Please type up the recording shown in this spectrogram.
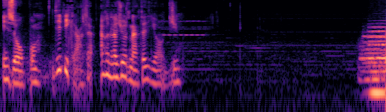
Esopo dedicata alla giornata di oggi. Thank you.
